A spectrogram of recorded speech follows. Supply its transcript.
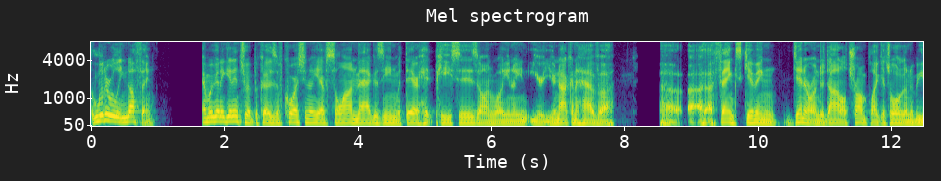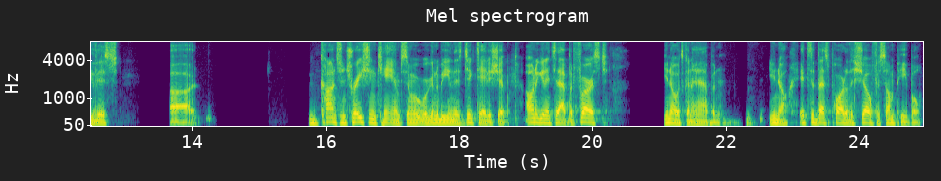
Literally nothing. And we're going to get into it because of course, you know, you have Salon magazine with their hit pieces on well, you know, you're you're not going to have a uh, a, Thanksgiving dinner under Donald Trump, like it's all going to be this uh, concentration camps and we're going to be in this dictatorship. I want to get into that, but first, you know what's going to happen. You know, it's the best part of the show for some people.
